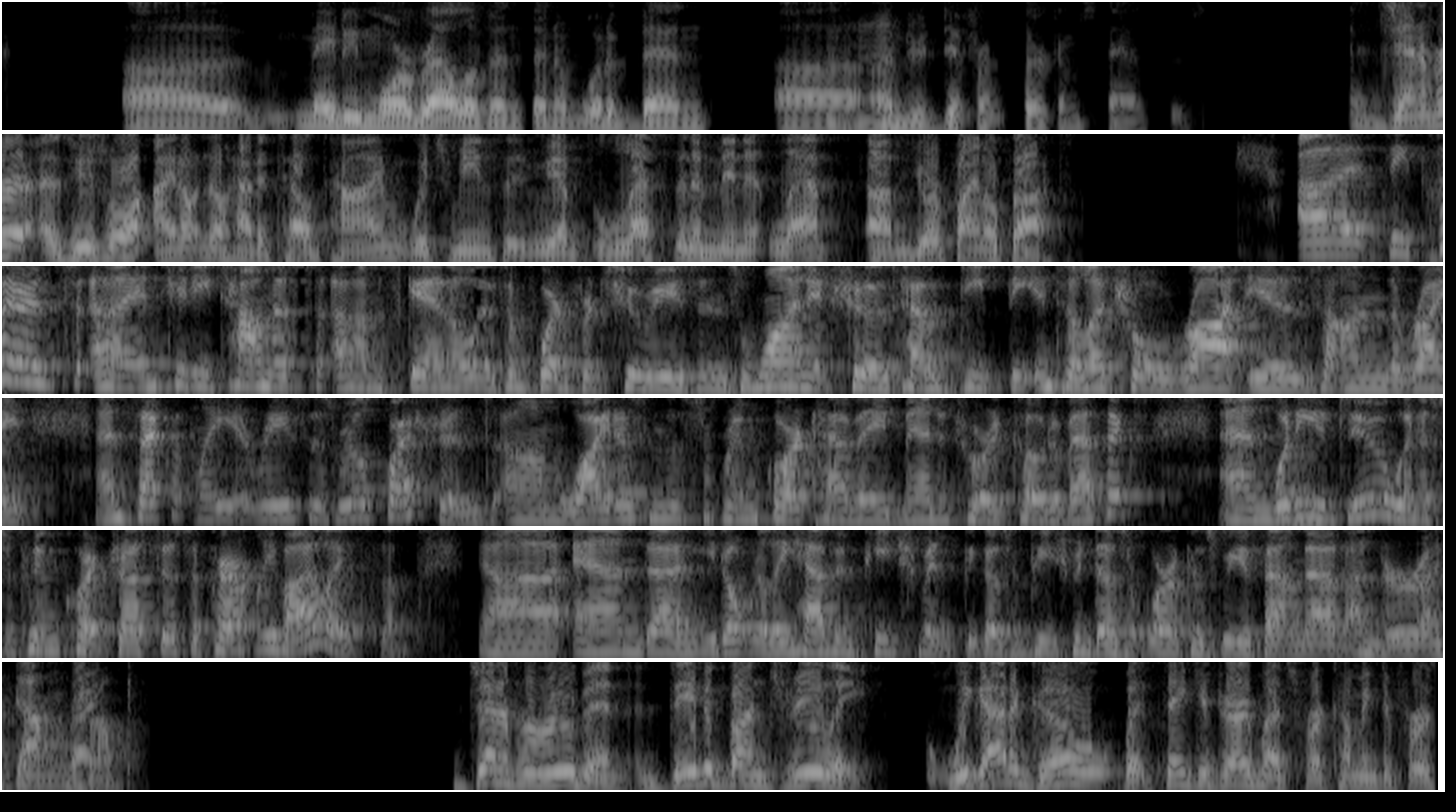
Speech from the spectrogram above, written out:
uh, maybe more relevant than it would have been uh, mm-hmm. under different circumstances. Jennifer, as usual, I don't know how to tell time, which means that we have less than a minute left. Um, your final thoughts? Uh, the Clarence uh, and Judy Thomas um, scandal is important for two reasons. One, it shows how deep the intellectual rot is on the right. And secondly, it raises real questions. Um, why doesn't the Supreme Court have a mandatory code of ethics? And what do you do when a Supreme Court justice apparently violates them? Uh, and uh, you don't really have impeachment because impeachment doesn't work, as we have found out under uh, Donald right. Trump. Jennifer Rubin, David Von we got to go, but thank you very much for coming to First.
